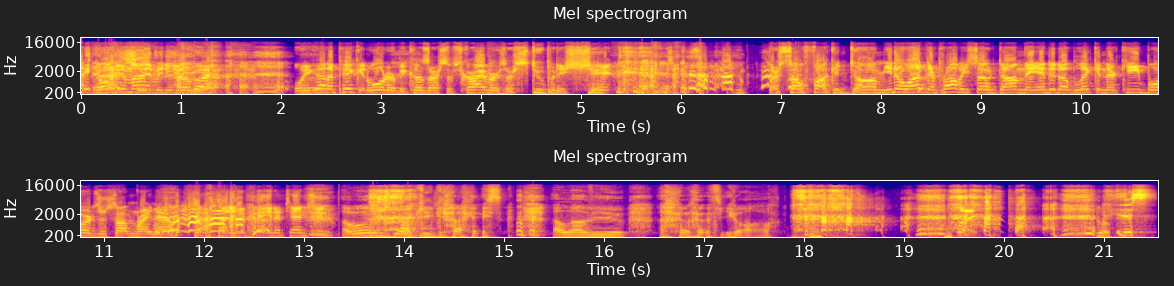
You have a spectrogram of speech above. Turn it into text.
It's going in my video. Well, you gotta pick an order because our subscribers are stupid as shit. They're so fucking dumb. You know what? They're probably so dumb they ended up licking their keyboards or something right now. Not even paying attention. I'm only joking, guys. I love you. I love you all. what? Just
